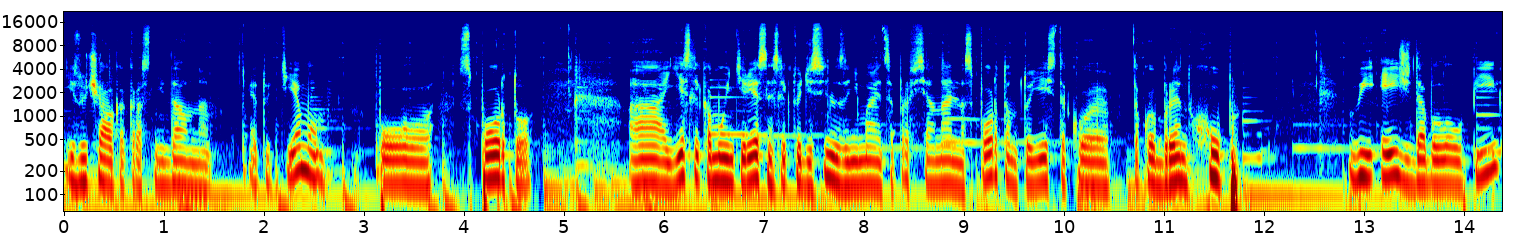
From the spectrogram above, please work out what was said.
изучал как раз недавно эту тему по спорту. А если кому интересно, если кто действительно занимается профессионально спортом, то есть такой, такой бренд Hoop. VHOOP.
